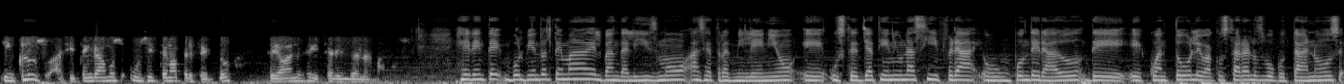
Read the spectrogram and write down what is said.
incluso así tengamos un sistema perfecto, se van a seguir saliendo de las manos. Gerente, volviendo al tema del vandalismo hacia Transmilenio, eh, ¿usted ya tiene una cifra o un ponderado de eh, cuánto le va a costar a los bogotanos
